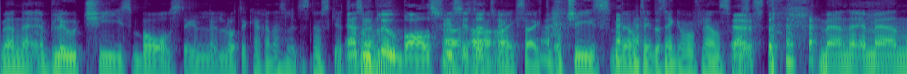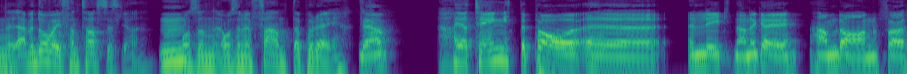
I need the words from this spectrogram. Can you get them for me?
Men eh, blue cheese balls, det låter kanske nästan lite snuskigt. Ja, som men, blue balls finns ju ett ja, uttryck. Ja, exakt. Och cheese, med någonting, då tänker man på Ja, flänsost. just det. Men, men, ja, men de var ju fantastiska. Mm. Och, sen, och sen en Fanta på dig. Ja. Jag tänkte på eh, en liknande grej häromdagen. För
